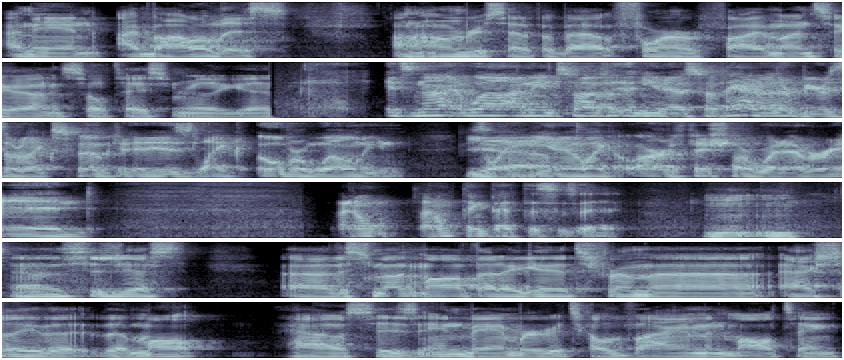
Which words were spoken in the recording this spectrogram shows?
I mean, I bottled this on a homebrew setup about four or five months ago, and it's still tasting really good. it's not well. I mean, so if, you know, so if I had other beers that are like smoked, it is like overwhelming. It's Yeah. like you know, like artificial or whatever. And I don't, I don't think that this is it. Uh, this is just uh, the smoked malt that I get from uh, actually the the malt house is in Bamberg. It's called Weyermann Malting.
